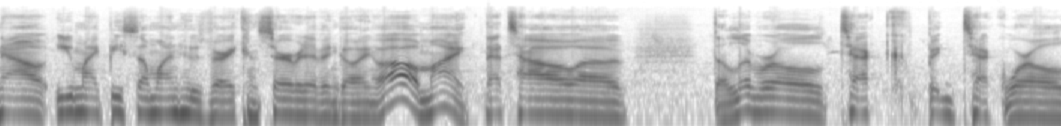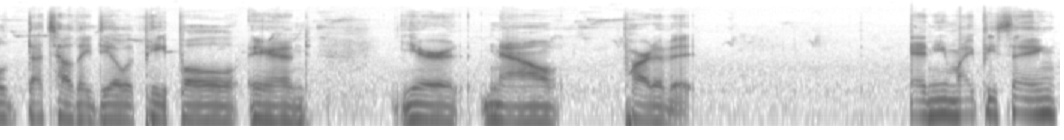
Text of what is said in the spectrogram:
Now, you might be someone who's very conservative and going, oh, Mike, that's how uh, the liberal tech, big tech world, that's how they deal with people, and you're now part of it. And you might be saying,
